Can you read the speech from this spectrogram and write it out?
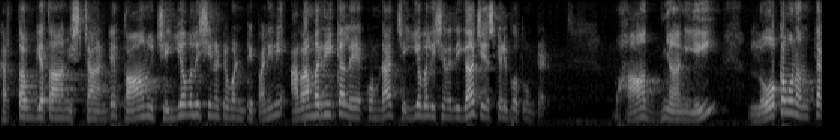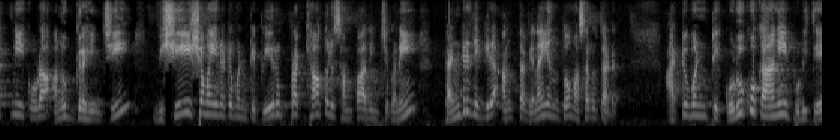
కర్తవ్యతానిష్ట అంటే తాను చెయ్యవలసినటువంటి పనిని అరమరిక లేకుండా చెయ్యవలసినదిగా చేసుకెళ్ళిపోతూ ఉంటాడు. మహాజ్ఞాని అయి లోకమునంతటినీ కూడా అనుగ్రహించి విశేషమైనటువంటి పేరు ప్రఖ్యాతులు సంపాదించుకొని తండ్రి దగ్గర అంత వినయంతో మసలుతాడు. అటువంటి కొడుకు కానీ పుడితే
